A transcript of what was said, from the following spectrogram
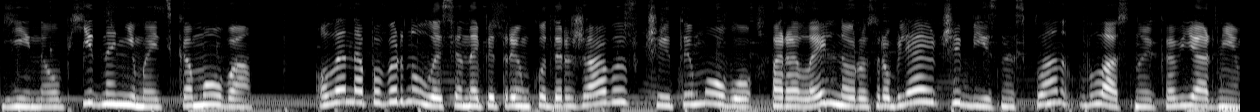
їй необхідна німецька мова. Олена повернулася на підтримку держави вчити мову, паралельно розробляючи бізнес-план власної кав'ярні.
